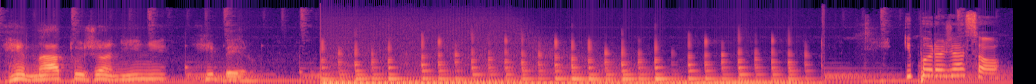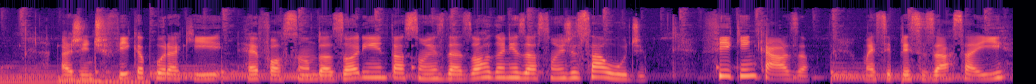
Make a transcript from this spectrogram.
Renato Janine Ribeiro. E por hoje é só. A gente fica por aqui reforçando as orientações das organizações de saúde. Fique em casa, mas se precisar sair,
